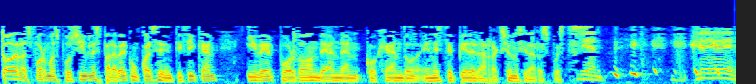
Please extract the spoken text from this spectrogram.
todas las formas posibles para ver con cuál se identifican y ver por dónde andan cojeando en este pie de las reacciones y las respuestas. Bien. ¿Qué?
